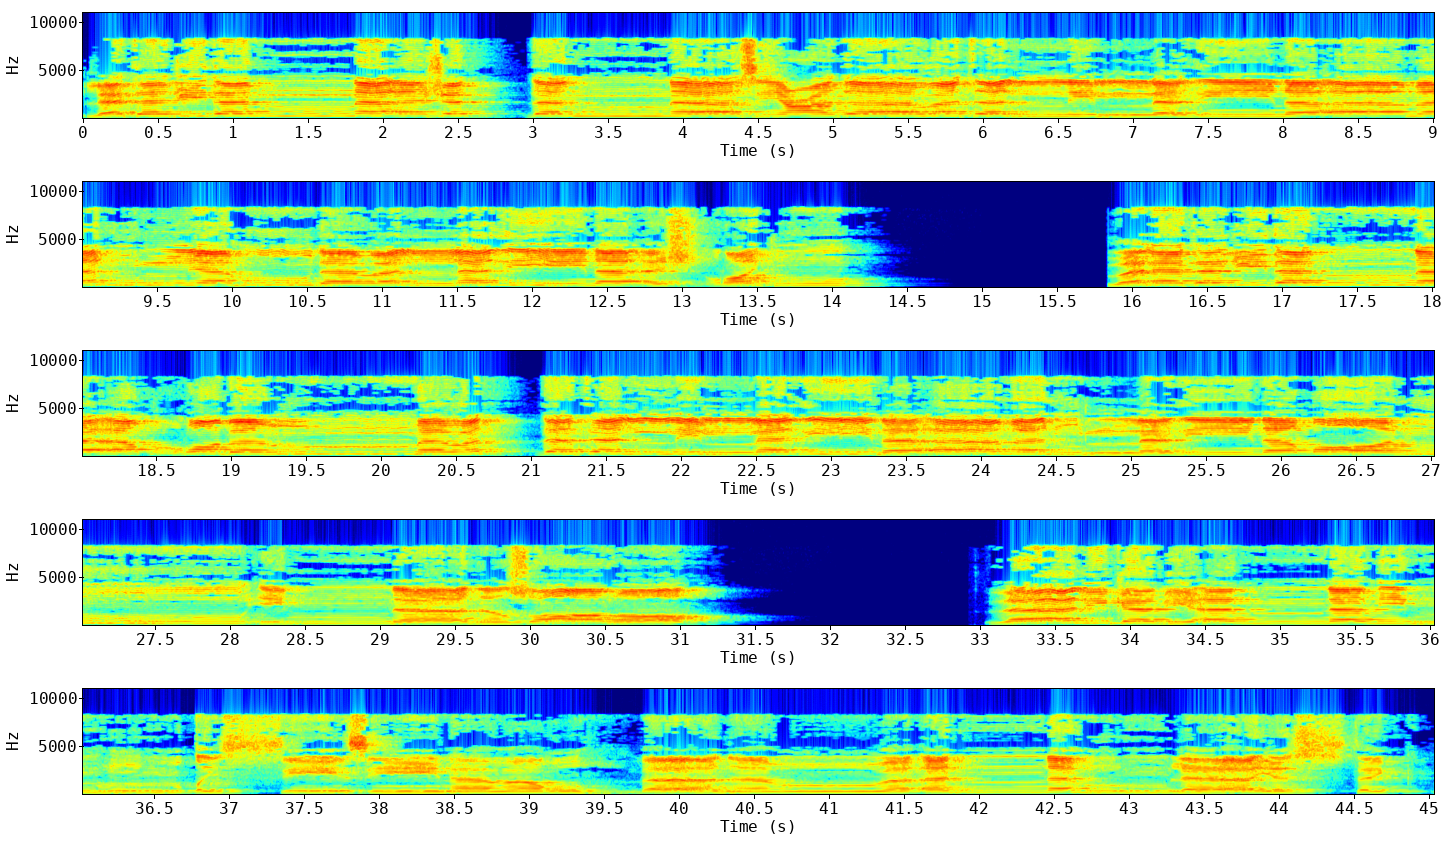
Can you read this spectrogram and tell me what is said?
لتجدن أشد الناس عداوة للذين آمنوا اليهود والذين أشركوا ولتجدن أقربهم مودة للذين آمنوا الذين قالوا إنا نصارى. ذلك بأن منهم قسيسين ورهبانا وأنهم لا يستكبرون.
